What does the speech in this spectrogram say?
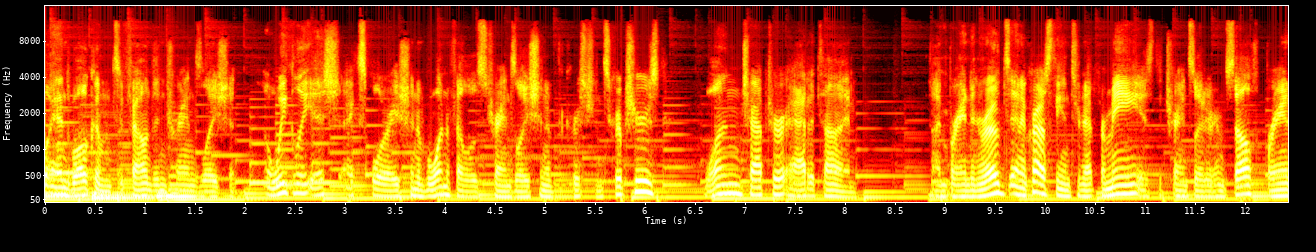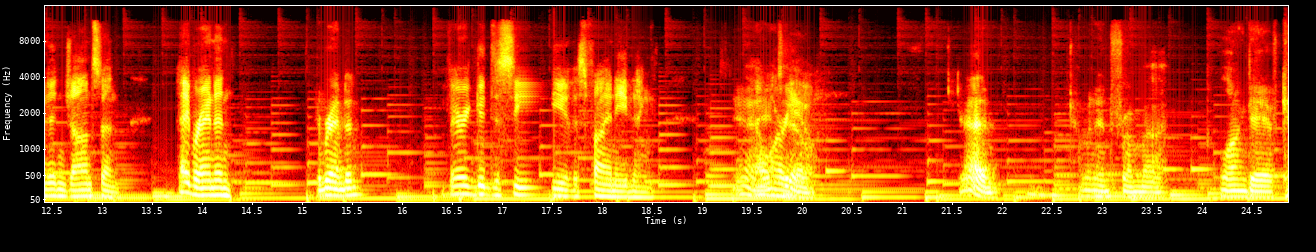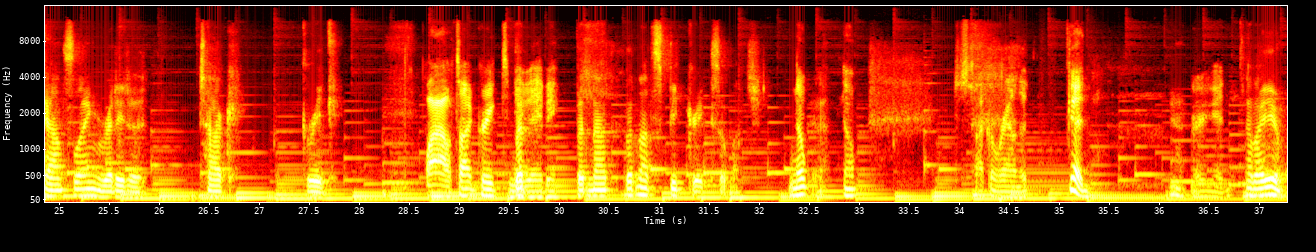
Hello and welcome to Found in Translation, a weekly ish exploration of one fellow's translation of the Christian scriptures, one chapter at a time. I'm Brandon Rhodes, and across the internet for me is the translator himself, Brandon Johnson. Hey, Brandon. Hey, Brandon. Very good to see you this fine evening. Yeah, How are you? Good. Coming in from a long day of counseling, ready to talk Greek, Wow, talk Greek to me, But- baby. but not but not speak Greek so much. Nope, Yeah. nope. Just talk around it. Good. Yeah. Very good. How about you?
